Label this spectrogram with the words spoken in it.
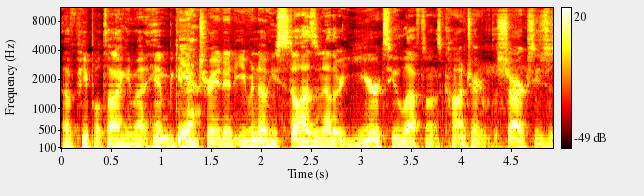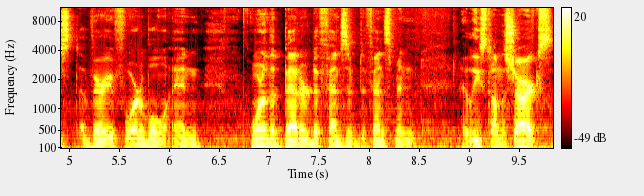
of people talking about him getting Yeah. traded, even though he still has another year or two left on his contract with the Sharks. He's just a very affordable and one of the better defensive defensemen, at least on the Sharks.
